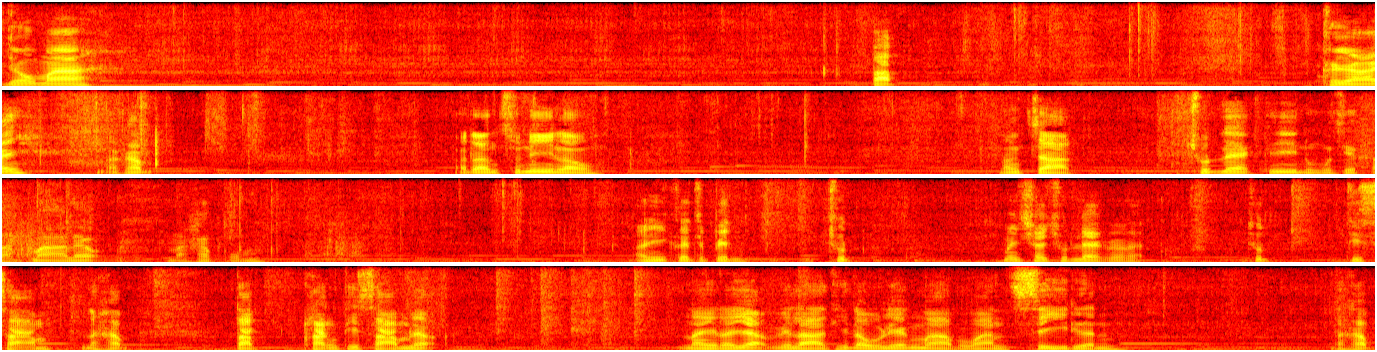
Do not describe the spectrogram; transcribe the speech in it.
เดี๋ยวมา ตัด ขยายนะครับ อาดันซุนี่เรา หลังจากชุดแรกที่หนุ่มเกษตรตัดมาแล้วนะครับผม อันนี้ก็จะเป็นชุดไม่ใช่ชุดแรกแล้วแหละชุดที่3นะครับตัดครั้งที่ 3 แล้ว ในระยะเวลาที่เราเลี้ยงมาประมาณ 4 เดือนนะครับ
